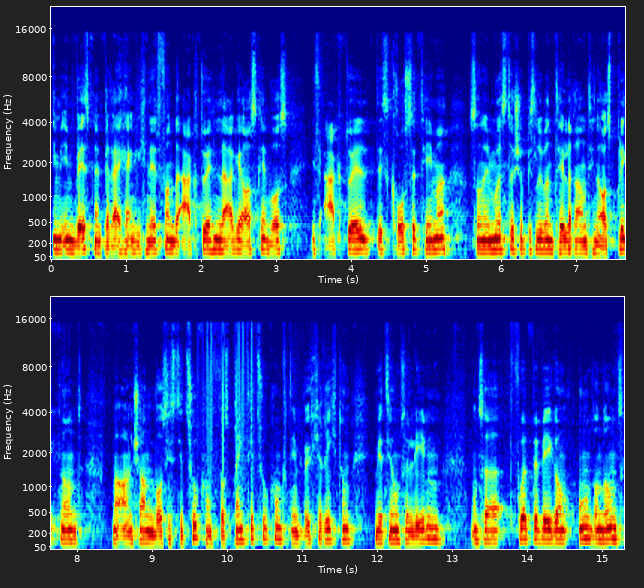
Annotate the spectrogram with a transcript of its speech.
im Investmentbereich eigentlich nicht von der aktuellen Lage ausgehen, was ist aktuell das große Thema, sondern ich muss da schon ein bisschen über den Tellerrand hinausblicken und mal anschauen, was ist die Zukunft, was bringt die Zukunft, in welche Richtung wird sich unser Leben, unsere Fortbewegung und, und, und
